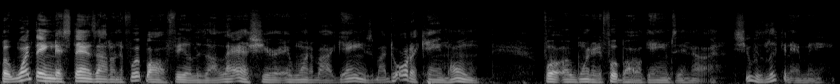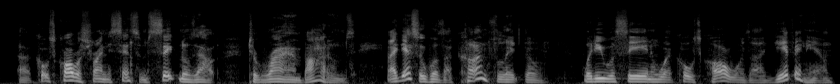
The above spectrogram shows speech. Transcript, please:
but one thing that stands out on the football field is uh, last year at one of our games, my daughter came home for uh, one of the football games, and uh, she was looking at me. Uh, Coach Carr was trying to send some signals out to Ryan Bottoms, and I guess it was a conflict of what he was saying and what Coach Carr was uh, giving him.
